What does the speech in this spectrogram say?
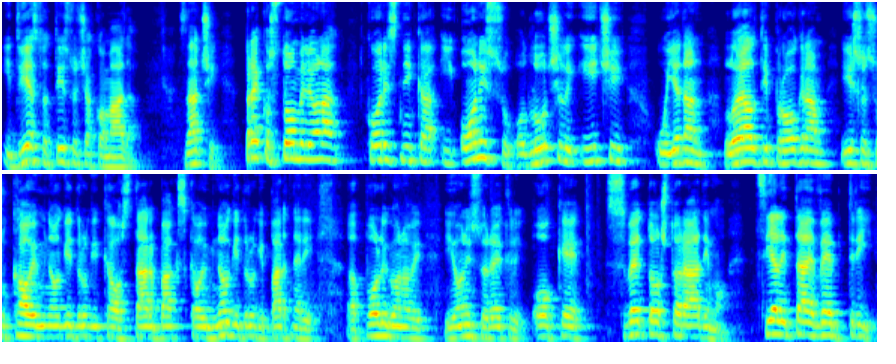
i 200 tisuća komada. Znači, preko 100 miliona korisnika i oni su odlučili ići u jedan loyalty program, išli su kao i mnogi drugi, kao Starbucks, kao i mnogi drugi partneri Poligonovi i oni su rekli, ok, sve to što radimo, cijeli taj Web3,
